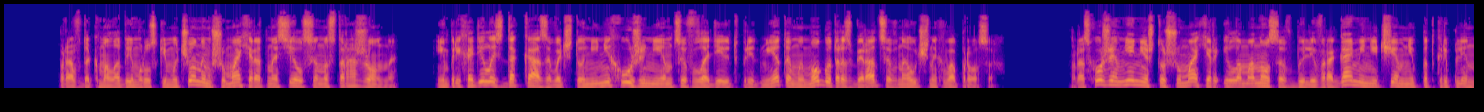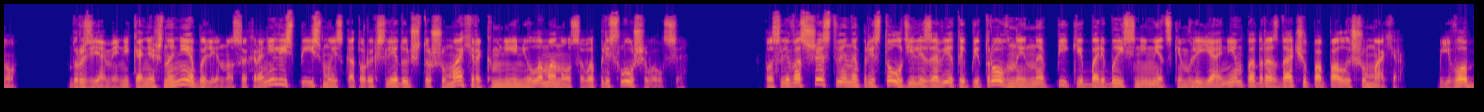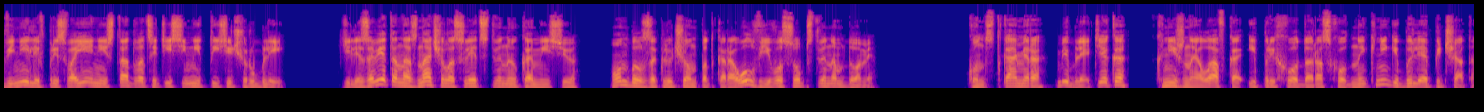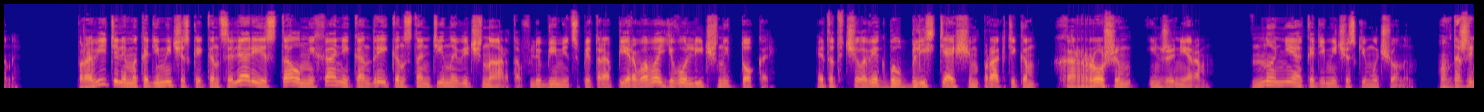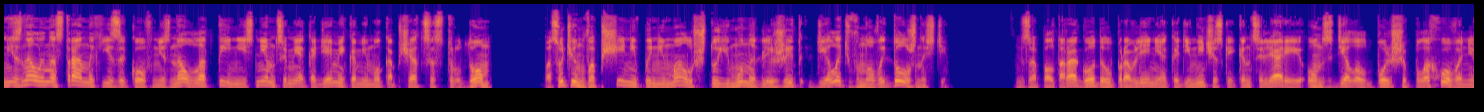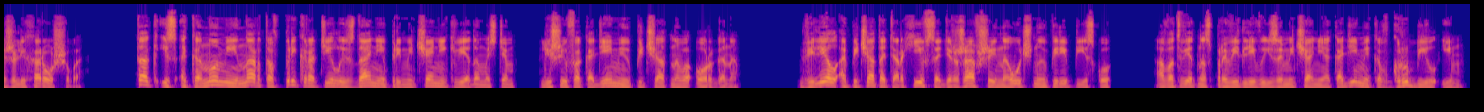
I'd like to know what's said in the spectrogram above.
Правда, к молодым русским ученым Шумахер относился настороженно. Им приходилось доказывать, что они не хуже немцев владеют предметом и могут разбираться в научных вопросах. Расхожее мнение, что Шумахер и Ломоносов были врагами, ничем не подкреплено. Друзьями они, конечно, не были, но сохранились письма, из которых следует, что Шумахер к мнению Ломоносова прислушивался. После восшествия на престол Елизаветы Петровны на пике борьбы с немецким влиянием под раздачу попал и Шумахер. Его обвинили в присвоении 127 тысяч рублей. Елизавета назначила следственную комиссию. Он был заключен под караул в его собственном доме. Кунсткамера, библиотека, книжная лавка и приходо-расходные книги были опечатаны. Правителем академической канцелярии стал механик Андрей Константинович Нартов, любимец Петра I, его личный токарь. Этот человек был блестящим практиком, хорошим инженером, но не академическим ученым. Он даже не знал иностранных языков, не знал латыни, с немцами-академиками мог общаться с трудом. По сути, он вообще не понимал, что ему надлежит делать в новой должности. За полтора года управления академической канцелярией он сделал больше плохого, нежели хорошего. Так из экономии Нартов прекратил издание примечаний к ведомостям, лишив Академию печатного органа. Велел опечатать архив, содержавший научную переписку, а в ответ на справедливые замечания академиков грубил им.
